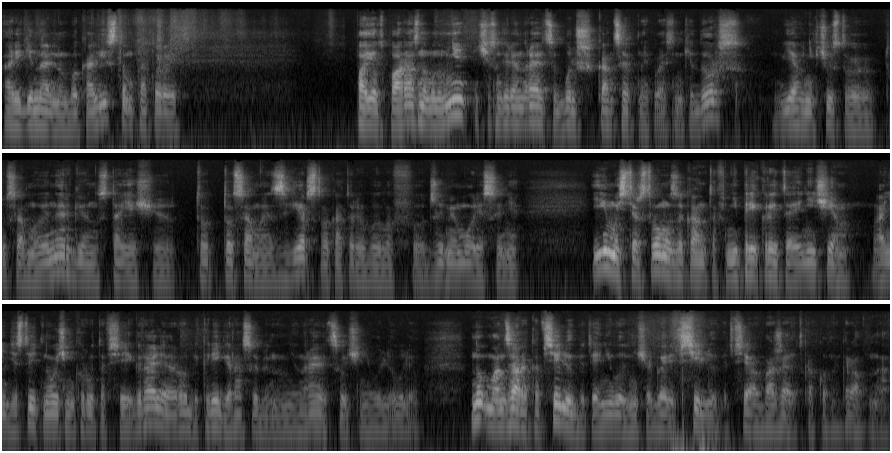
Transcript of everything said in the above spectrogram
оригинальным вокалистом, который поет по-разному. Но мне, честно говоря, нравятся больше концертные пластинки Дорс. Я в них чувствую ту самую энергию настоящую, то, то самое зверство, которое было в Джимми Моррисоне – и мастерство музыкантов, не прикрытое ничем. Они действительно очень круто все играли. Робби Кригер особенно мне нравится, очень его люблю. Ну, Манзарака все любят, я не буду ничего говорить, все любят, все обожают, как он играл на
